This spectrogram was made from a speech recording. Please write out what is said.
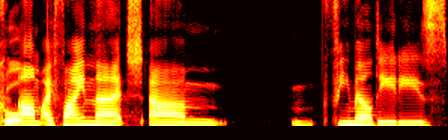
Cool. Um, I find that um, female deities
